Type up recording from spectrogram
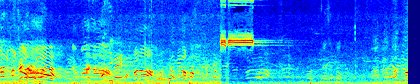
¡Dale, marcha! ¡Toma! ¡Espalda! ¡Guarda! ¡Cambio!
